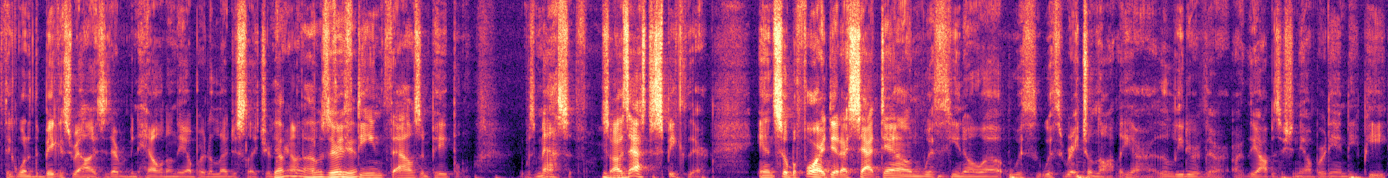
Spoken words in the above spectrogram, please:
I think one of the biggest rallies that's ever been held on the Alberta legislature Yep, ground. I was there, yeah. 15,000 people. It was massive. So I was asked to speak there. And so before I did, I sat down with, you know, uh, with, with Rachel Notley, uh, the leader of the, uh, the opposition, the Alberta NDP,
